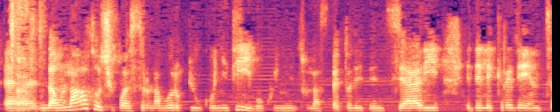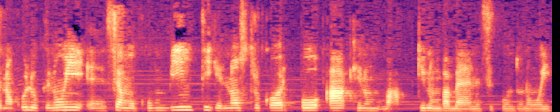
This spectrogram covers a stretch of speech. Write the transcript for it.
eh, certo. da un lato ci può essere un lavoro più cognitivo quindi sull'aspetto dei pensieri e delle credenze no? quello che noi eh, siamo convinti che il nostro corpo ha che non va che non va bene secondo noi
